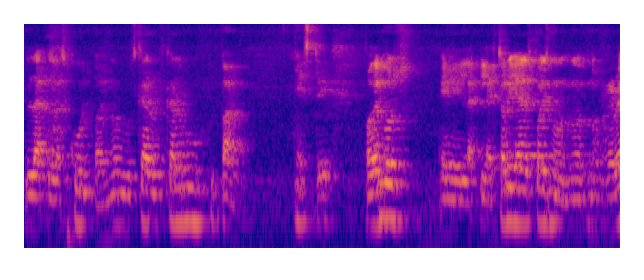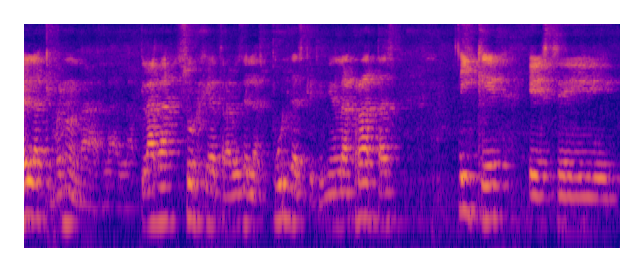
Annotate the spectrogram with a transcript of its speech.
las culpas, ¿no? Buscar, buscar algún culpable. Este, podemos, eh, la, historia ya después nos, nos, revela que, bueno, la, la, plaga surge a través de las pulgas que tenían las ratas y que, este,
